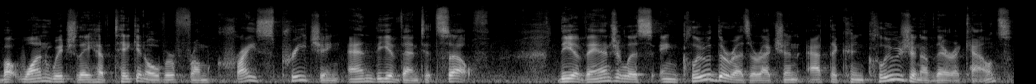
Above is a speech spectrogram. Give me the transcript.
but one which they have taken over from Christ's preaching and the event itself. The evangelists include the resurrection at the conclusion of their accounts,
